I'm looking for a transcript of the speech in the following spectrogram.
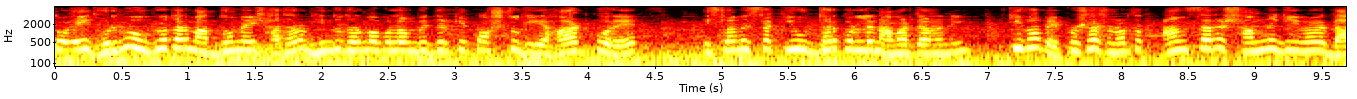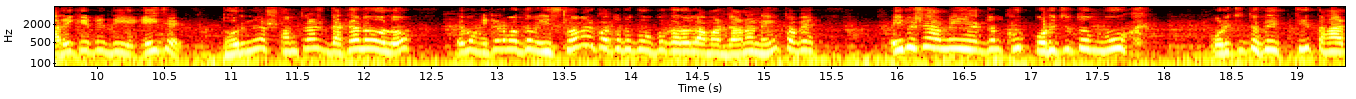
তো এই ধর্মীয় উগ্রতার মাধ্যমে সাধারণ হিন্দু ধর্মাবলম্বীদেরকে কষ্ট দিয়ে হার্ট করে ইসলামিস্টরা কি উদ্ধার করলেন আমার জানা নেই। কীভাবে? প্রশাসন, অর্থাৎ আনসারের সামনে গিয়ে দাড়ি কেটে দিয়ে এই যে ধর্মীয় সন্ত্রাস দেখানো হলো এবং এটার মাধ্যমে ইসলামের কতটুকু উপকার হলো আমার জানা নেই, তবে এই বিষয়ে আমি একজন খুব পরিচিত মুখ, পরিচিত ব্যক্তি তার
